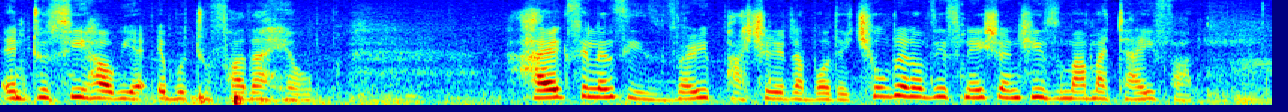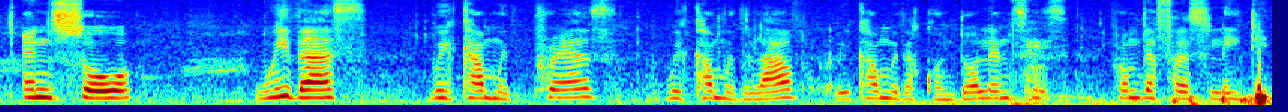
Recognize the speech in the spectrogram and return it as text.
and to see how we are able to further help. Her Excellency is very passionate about the children of this nation. She's Mama Taifa. And so, with us, we come with prayers, we come with love, we come with the condolences from the First Lady.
